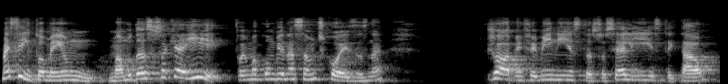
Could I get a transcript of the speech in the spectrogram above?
Mas sim, tomei um, uma mudança, só que aí foi uma combinação de coisas, né? Jovem, feminista, socialista e tal.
